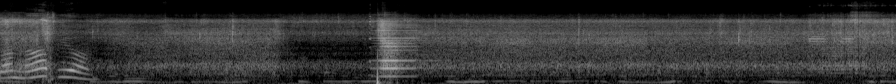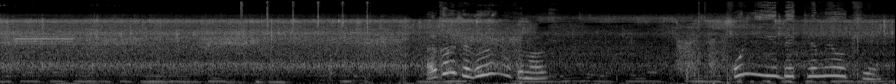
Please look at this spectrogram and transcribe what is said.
Lan ne yapıyorsun? Arkadaşlar görüyor musunuz? O niye beklemiyor ki?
